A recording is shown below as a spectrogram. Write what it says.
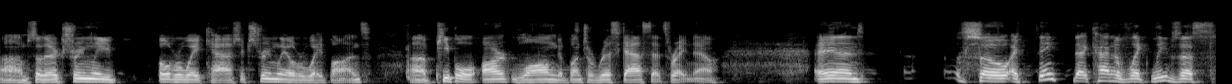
Um, so they're extremely overweight cash, extremely overweight bonds. Uh, people aren't long a bunch of risk assets right now. And so I think that kind of like leaves us,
